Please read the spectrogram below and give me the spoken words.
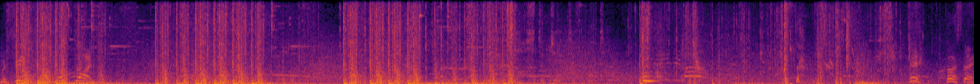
Machine gun. What's time? We have lost objective Butter. Here, first aid.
